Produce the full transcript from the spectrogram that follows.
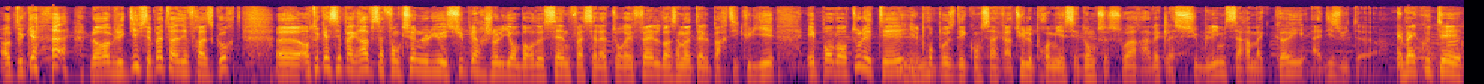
En tout cas, leur objectif, c'est pas de faire des phrases courtes. Euh, en tout cas, c'est pas grave, ça fonctionne. Le lieu est super joli en bord de Seine, face à la Tour Eiffel, dans un hôtel particulier. Et pendant tout l'été, ils proposent des concerts gratuits. Le premier, c'est donc ce soir avec la sublime Sarah McCoy à 18h. Eh ben, écoutez,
